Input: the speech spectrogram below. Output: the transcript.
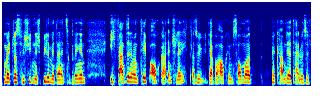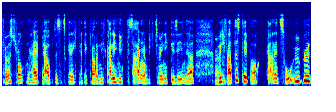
um etwas verschiedene Spiele mit reinzubringen. Ich fand den am Tape auch gar nicht schlecht. Also der war auch im Sommer, bekam der teilweise First-Runden-Hype. Ob das jetzt gerechtfertigt war oder nicht, kann ich nicht sagen, habe ich zu wenig gesehen. Ja. Aber ich fand das Tape auch gar nicht so übel.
